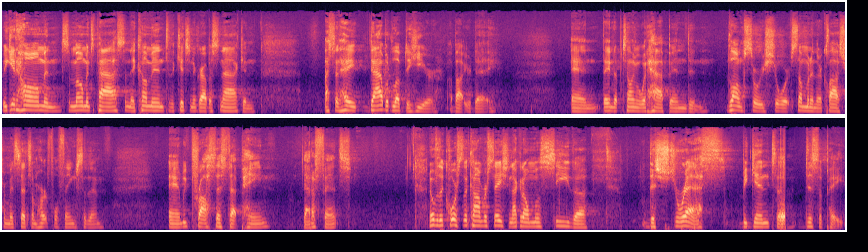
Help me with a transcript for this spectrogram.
We get home and some moments pass and they come into the kitchen to grab a snack and I said, Hey, dad would love to hear about your day and they end up telling me what happened. And long story short, someone in their classroom had said some hurtful things to them. And we processed that pain, that offense. And over the course of the conversation, I could almost see the distress begin to dissipate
